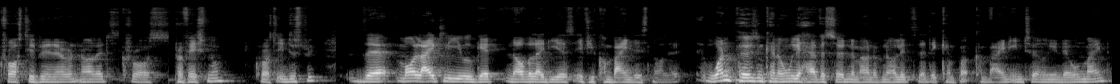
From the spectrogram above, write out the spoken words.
cross-disciplinary knowledge, cross-professional, cross industry, the more likely you will get novel ideas if you combine this knowledge. One person can only have a certain amount of knowledge that they can combine internally in their own mind.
